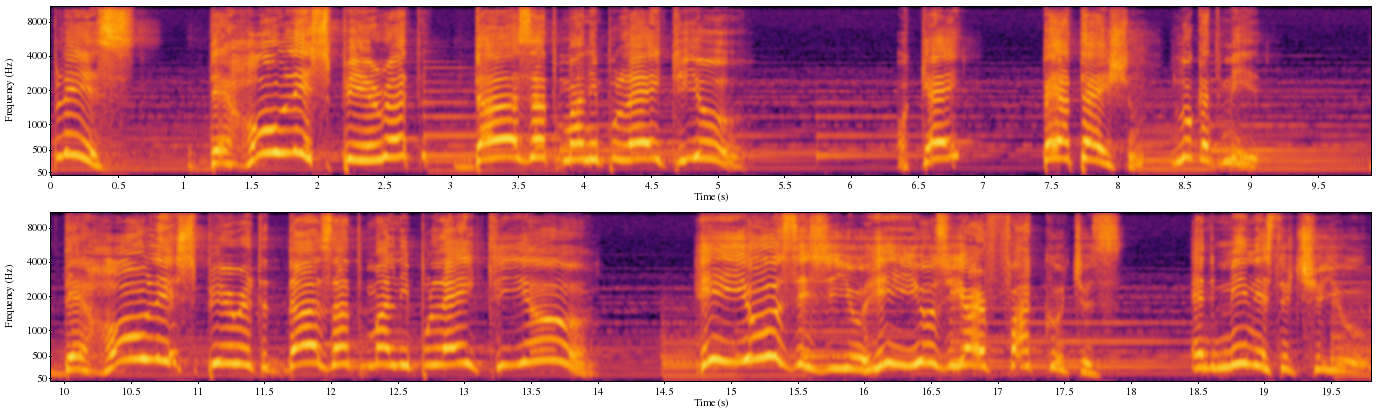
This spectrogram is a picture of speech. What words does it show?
Please, the Holy Spirit doesn't manipulate you. Okay? Pay attention. Look at me. The Holy Spirit doesn't manipulate you. He uses you. He uses your faculties and minister to you.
